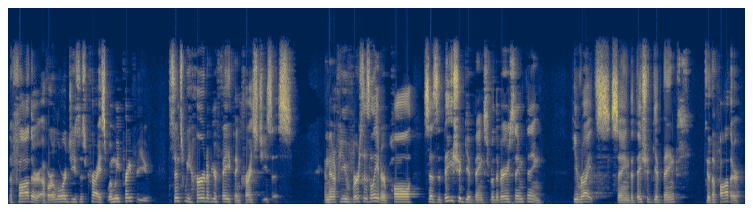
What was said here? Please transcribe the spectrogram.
the Father of our Lord Jesus Christ, when we pray for you, since we heard of your faith in Christ Jesus. And then a few verses later, Paul says that they should give thanks for the very same thing. He writes, saying that they should give thanks to the Father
